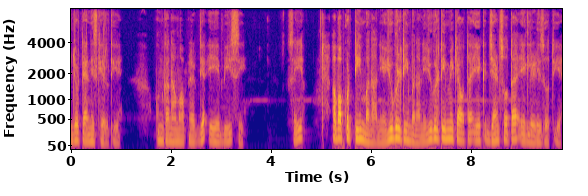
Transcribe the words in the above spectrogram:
जो टेनिस खेलती है। उनका नाम आपने रख दिया ए, बी, सी। सही है? अब आपको टीम बनानी है, युगल टीम बनानी है। युगल टीम में क्या होता है? एक जेंट्स होता है, एक लेडीज़ होती है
